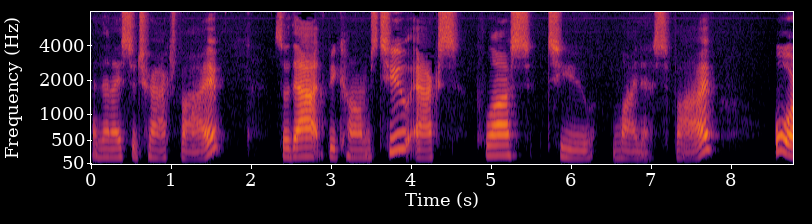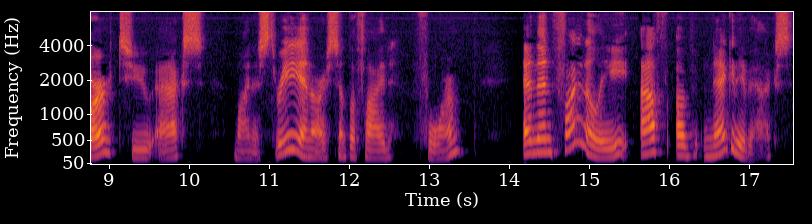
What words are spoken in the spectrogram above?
and then I subtract 5. So that becomes 2x plus 2 minus 5 or 2x minus 3 in our simplified form. And then finally, f of negative x.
